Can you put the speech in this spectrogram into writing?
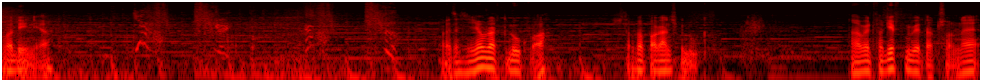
Aber den ja. Weiß ich nicht, ob das genug war. Ich glaube, das war gar nicht genug. Damit vergiften wird das schon, ne?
